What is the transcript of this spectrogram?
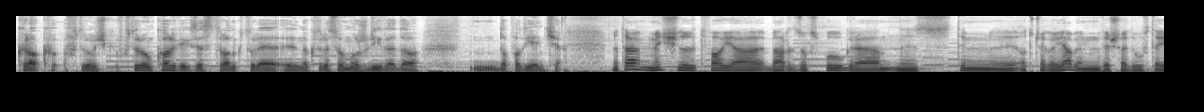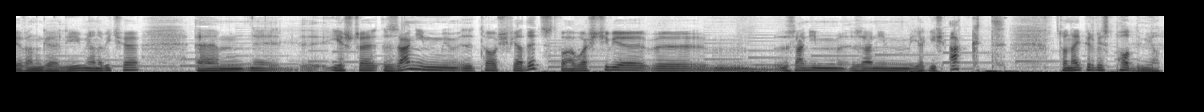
krok w, którąś, w którąkolwiek ze stron, które, e, no, które są możliwe do, do podjęcia. No ta myśl twoja bardzo współgra z tym, od czego ja bym wyszedł w tej Ewangelii, mianowicie jeszcze zanim to świadectwo, a właściwie zanim, zanim jakiś akt, to najpierw jest podmiot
